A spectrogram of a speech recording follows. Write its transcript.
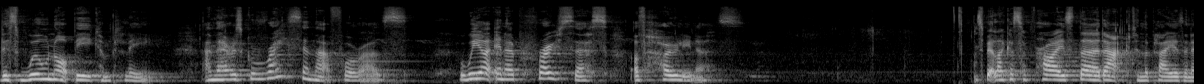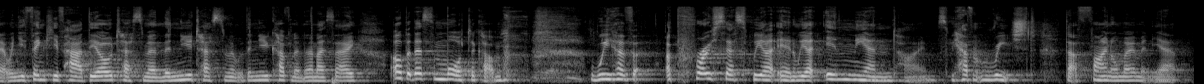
this will not be complete. And there is grace in that for us. We are in a process of holiness. It's a bit like a surprise third act in the play, isn't it? When you think you've had the Old Testament, the New Testament with the New Covenant, and I say, oh, but there's some more to come. we have a process we are in. We are in the end times. We haven't reached that final moment yet.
